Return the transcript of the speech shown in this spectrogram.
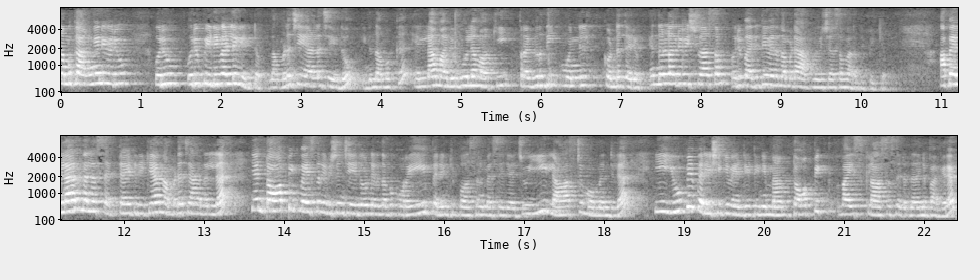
നമുക്ക് അങ്ങനെ ഒരു ഒരു ഒരു പിടിവള്ളി കിട്ടും. നമ്മൾ ചെയ്യാനുള്ള ചെയ്തു. ഇനി നമുക്ക് എല്ലാം അനുകൂലമാക്കി പ്രകൃതി മുന്നിൽ കൊണ്ടുതരും എന്നുള്ള ഒരു വിശ്വാസം ഒരു പരിധി വരെ നമ്മുടെ ആത്മവിശ്വാസം വർദ്ധിപ്പിക്കും. അപ്പൊ എല്ലാവരും നല്ല സെറ്റ് ആയിട്ടിരിക്കുക. നമ്മുടെ ചാനലിൽ ഞാൻ ടോപ്പിക് വൈസ് റിവിഷൻ ചെയ്തുകൊണ്ടിരുന്നപ്പോൾ കുറേ പേര് എനിക്ക് പേഴ്സണൽ മെസ്സേജ് അയച്ചു. ഈ ലാസ്റ്റ് മൊമെന്റിൽ ഈ യു പി പരീക്ഷയ്ക്ക് വേണ്ടിയിട്ട് ഇനി മാം ടോപ്പിക് വൈസ് ക്ലാസ്സസ് ഇടുന്നതിന് പകരം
